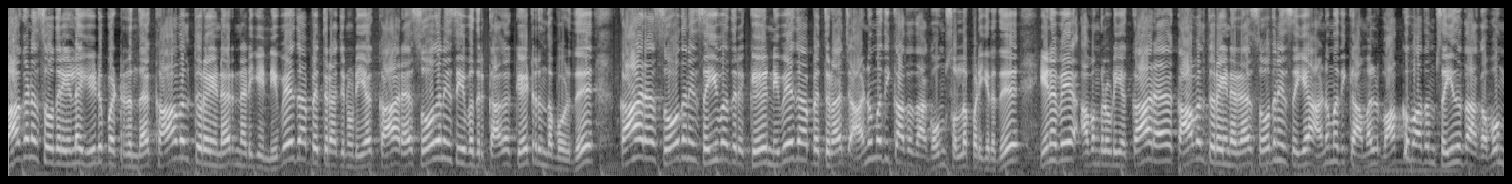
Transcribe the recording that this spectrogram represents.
வாகன சோதனையில் ஈடுபட்டிருந்த காவல்துறையினர் நடிகை நிவேதா பெத்துராஜனுடைய காரை சோதனை செய்வதற்காக கேட்டிருந்த பொழுது காரை சோதனை செய்வதற்கு நிவேதா பெத்துராஜ் அனுமதிக்காததாகவும் சொல்லப்படுகிறது. எனவே அவங்களுடைய காரை காவல்துறையினரை சோதனை செய்ய அனுமதிக்காமல் வாக்குவாதம் செய்ததாகவும்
